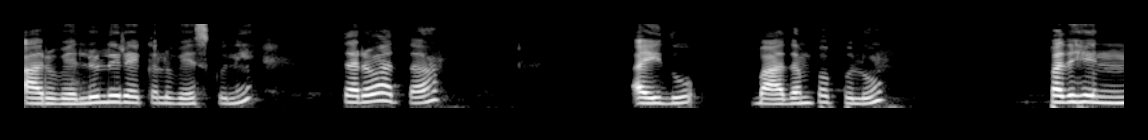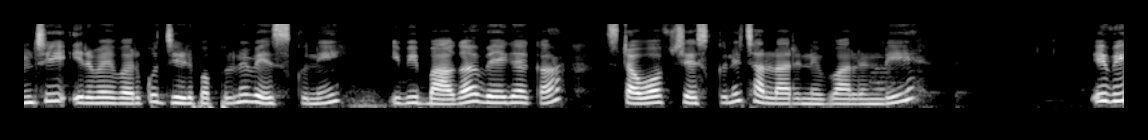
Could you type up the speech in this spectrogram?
ఆరు వెల్లుల్లి రేఖలు వేసుకుని తర్వాత ఐదు బాదం పప్పులు పదిహేను నుంచి ఇరవై వరకు జీడిపప్పులను వేసుకుని ఇవి బాగా వేగాక స్టవ్ ఆఫ్ చేసుకుని చల్లారనివ్వాలండి. ఇవి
